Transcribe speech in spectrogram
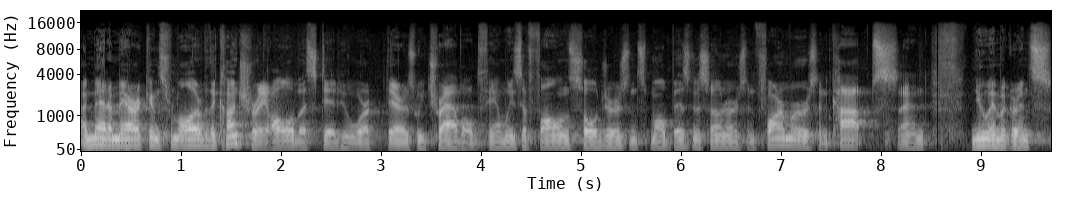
I met Americans from all over the country, all of us did who worked there as we traveled, families of fallen soldiers and small business owners and farmers and cops and new immigrants.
